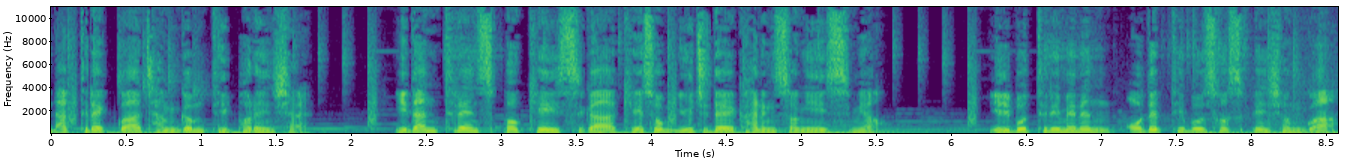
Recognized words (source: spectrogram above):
낙트랙과 잠금 디퍼렌셜, 2단 트랜스퍼 케이스가 계속 유지될 가능성이 있으며 일부 트림에는 어댑티브 서스펜션과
